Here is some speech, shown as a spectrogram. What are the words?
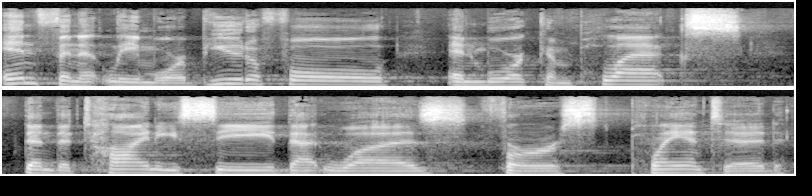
infinitely more beautiful and more complex than the tiny seed that was first planted.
